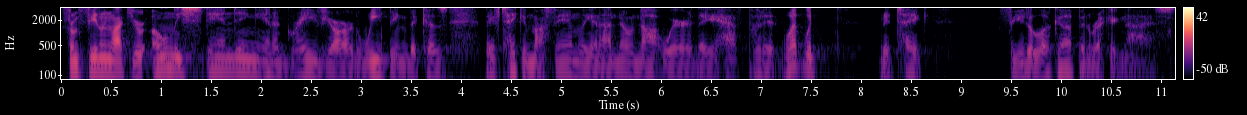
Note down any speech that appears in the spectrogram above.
from feeling like you're only standing in a graveyard weeping because they've taken my family and I know not where they have put it? What would, would it take for you to look up and recognize?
